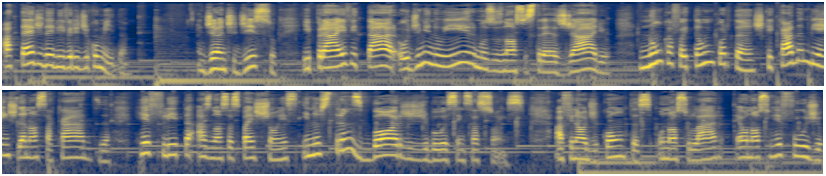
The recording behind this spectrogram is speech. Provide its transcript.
até de delivery de comida. Diante disso, e para evitar ou diminuirmos o nosso estresse diário, nunca foi tão importante que cada ambiente da nossa casa reflita as nossas paixões e nos transborde de boas sensações. Afinal de contas, o nosso lar é o nosso refúgio,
